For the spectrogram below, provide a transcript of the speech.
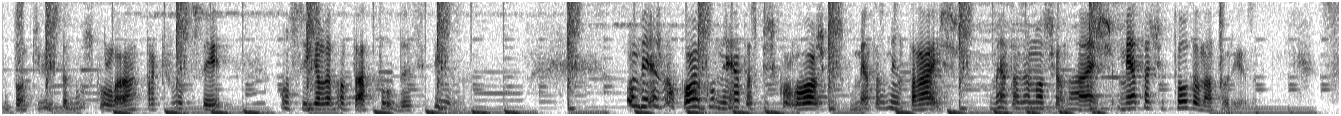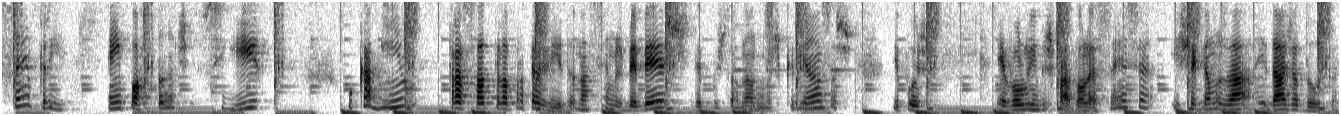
do ponto de vista muscular para que você consiga levantar todo esse peso. O mesmo ocorre com metas psicológicas, com metas mentais, com metas emocionais, metas de toda a natureza. Sempre é importante seguir o caminho traçado pela própria vida. Nascemos bebês, depois tornamos crianças, depois evoluímos para a adolescência e chegamos à idade adulta.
